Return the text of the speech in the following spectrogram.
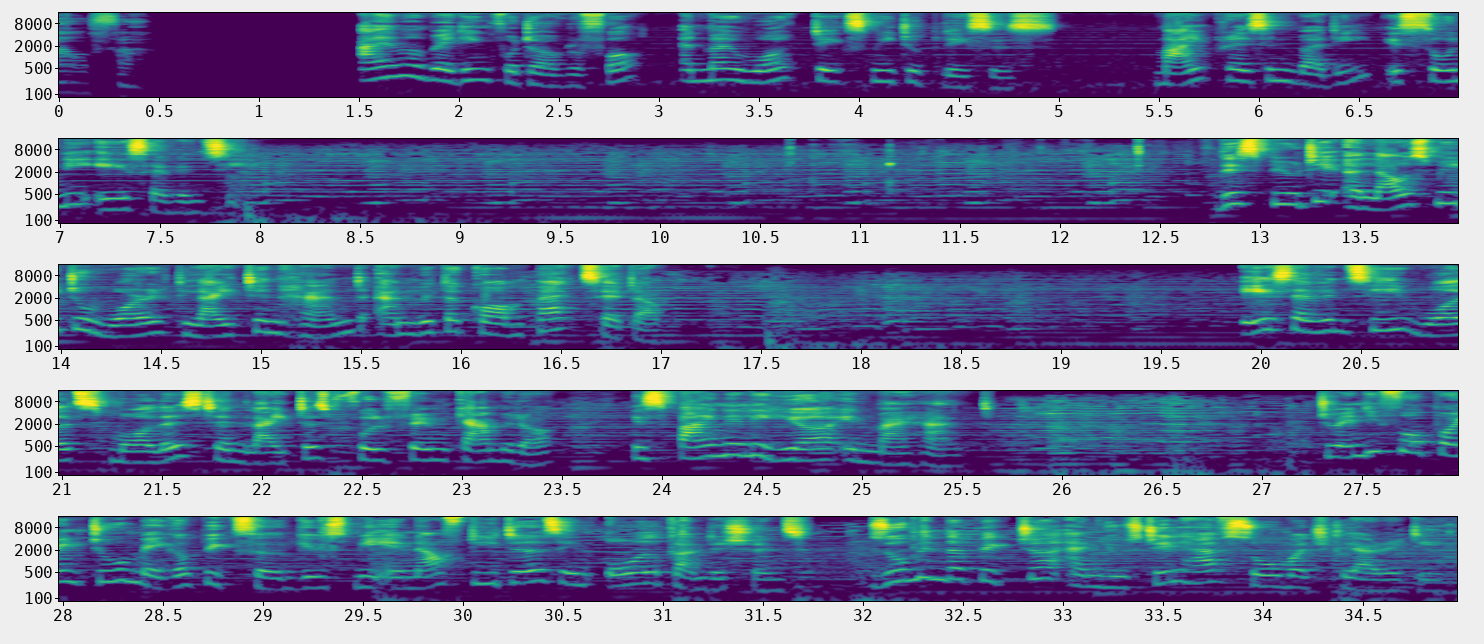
Alpha. I am a wedding photographer and my work takes me to places. My present buddy is Sony a7C. This beauty allows me to work light in hand and with a compact setup. A7C world's smallest and lightest full frame camera is finally here in my hand. 24.2 megapixel gives me enough details in all conditions. Zoom in the picture and you still have so much clarity.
